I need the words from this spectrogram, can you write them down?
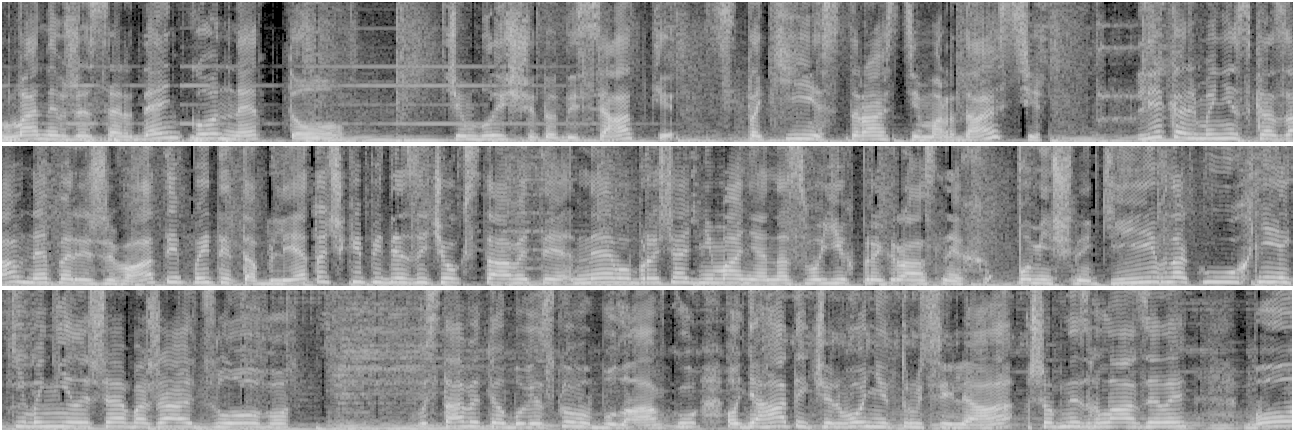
У мене вже серденько не то. Чим ближче до десятки, такі страсті мордасті, лікар мені сказав не переживати, пити таблеточки під язичок ставити, не обращати внимання на своїх прекрасних помічників на кухні, які мені лише бажають злого. Вставити обов'язково булавку, одягати червоні трусіля, щоб не зглазили. Бо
